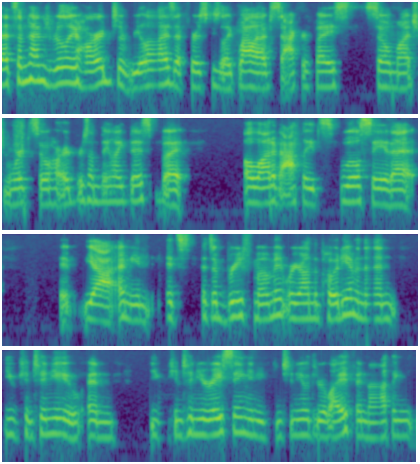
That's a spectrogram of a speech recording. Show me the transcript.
that's sometimes really hard to realize at first because you're like wow i've sacrificed so much and worked so hard for something like this but a lot of athletes will say that it, yeah i mean it's it's a brief moment where you're on the podium and then you continue and you continue racing and you continue with your life and nothing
